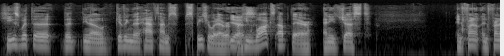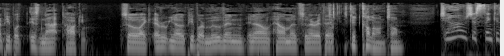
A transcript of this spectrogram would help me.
he's with the the you know giving the halftime speech or whatever. But he walks up there and he's just in front in front of people is not talking. So like every you know people are moving, you know helmets and everything. It's good colour on Tom. Do you know? I was just thinking,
